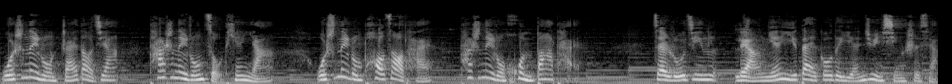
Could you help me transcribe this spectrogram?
我是那种宅到家，他是那种走天涯；我是那种泡灶台，他是那种混吧台。在如今两年一代沟的严峻形势下，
